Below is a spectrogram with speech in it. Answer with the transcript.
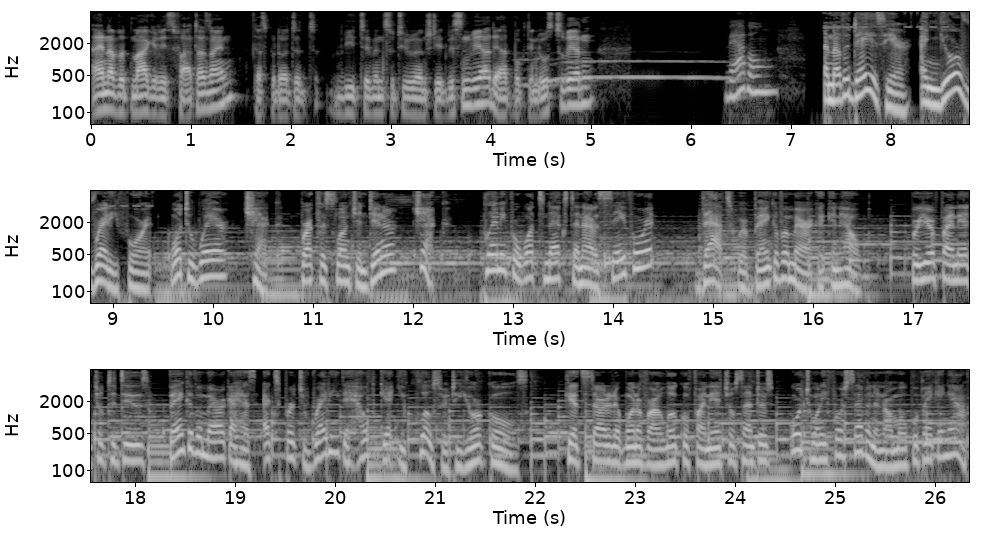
einer wird Margeris Vater sein. Das bedeutet, wie Tivin zu Tyrion steht, wissen wir. Der hat Bock, den loszuwerden. Werbung. Another day is here and you're ready for it. What to wear? Check. Breakfast, lunch and dinner? Check. Planning for what's next and how to save for it? That's where Bank of America can help. For your financial to-dos, Bank of America has experts ready to help get you closer to your goals. Get started at one of our local financial centers or 24-7 in our mobile banking app.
